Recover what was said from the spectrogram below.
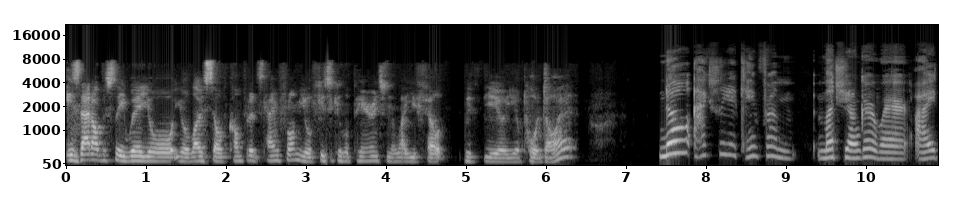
is that obviously where your your low self confidence came from, your physical appearance and the way you felt with your your poor diet? No, actually, it came from much younger, where I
